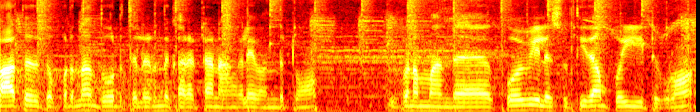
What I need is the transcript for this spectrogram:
பார்த்ததுக்கப்புறம் தான் தூரத்துலேருந்து கரெக்டாக நாங்களே வந்துட்டோம். இப்போ நம்ம அந்த கோவிலை சுற்றி தான் போய்கிட்டு இருக்கிறோம்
